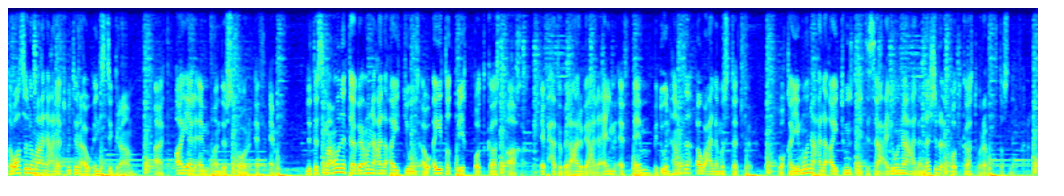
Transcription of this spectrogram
تواصلوا معنا على تويتر أو إنستغرام at ilm underscore fm لتسمعونا تابعونا على iTunes أو أي تطبيق بودكاست آخر. ابحثوا بالعربي على علم اف ام بدون همزة أو على مستدفر. وقيمونا على iTunes لتساعدونا على نشر البودكاست ورفع تصنيفنا.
